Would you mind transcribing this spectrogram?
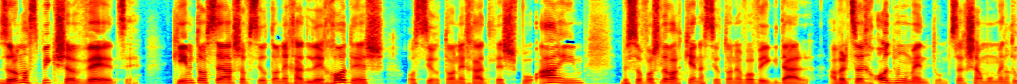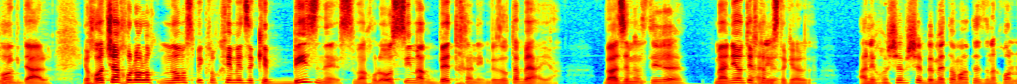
זה לא מספיק שווה את זה. כי אם אתה עושה עכשיו סרטון אחד לחודש, או סרטון אחד לשבועיים, בסופו של דבר, כן, הסרטון יבוא ויגדל. אבל צריך עוד מומנטום, צריך שהמומנטום נכון. יגדל. יכול להיות שאנחנו לא, לא מספיק לוקחים את זה כביזנס, ואנחנו לא עושים הרבה תכנים, וזאת הבעיה. ואז זה אז תראה, מעניין אותי איך אתה מסתכל על זה. אני חושב שבאמת אמרת את זה נכון.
